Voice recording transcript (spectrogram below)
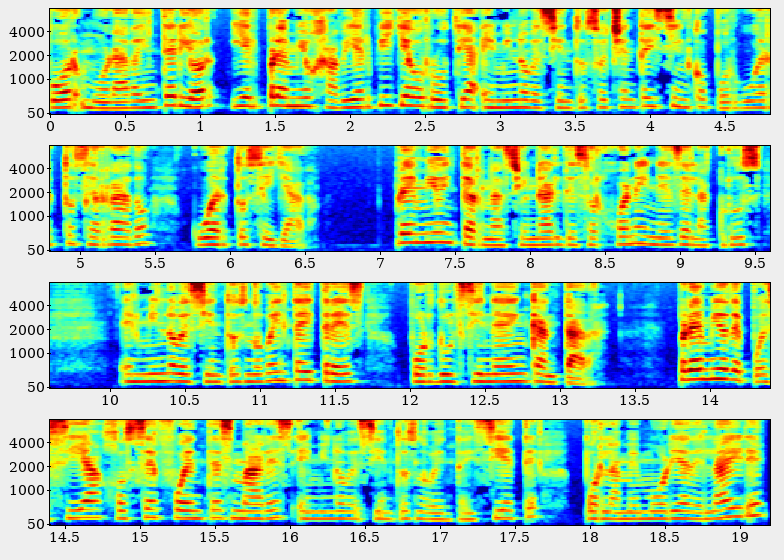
por Morada Interior y el premio Javier Villaurrutia en 1985 por Huerto Cerrado, Huerto Sellado. Premio Internacional de Sor Juana Inés de la Cruz en 1993 por Dulcinea Encantada. Premio de Poesía José Fuentes Mares en 1997 por La Memoria del Aire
